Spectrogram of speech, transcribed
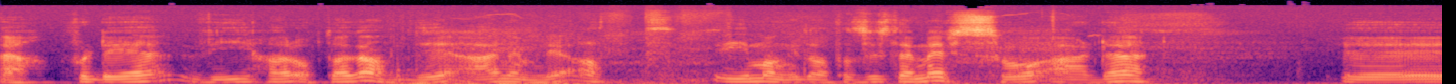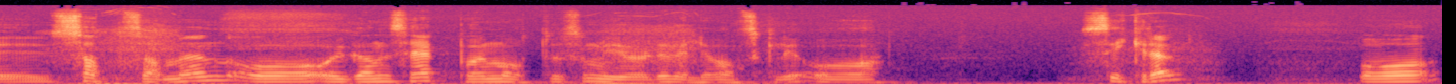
Ja, for det vi har oppdaga, det er nemlig at i mange datasystemer så er det eh, satt sammen og organisert på en måte som gjør det veldig vanskelig å sikre. Og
